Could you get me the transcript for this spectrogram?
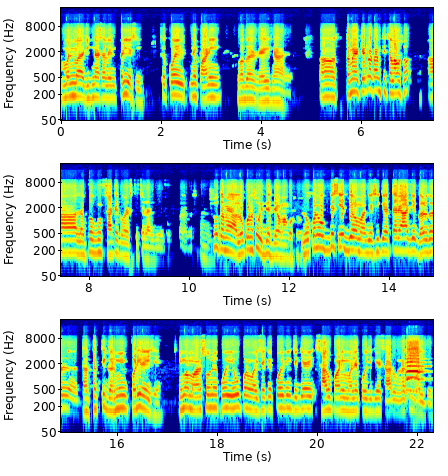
મનમાં જિજ્ઞાસા લઈને કરીએ છીએ કે કોઈને પાણી વગર રહી ના રહે. અ, તમે કેટલા ટાઈમથી ચલાવો છો? આ લગભગ હું સાતેક વર્ષથી ચલાવી રહ્યો છું. બરાબર શું તમે આ લોકોને શું ઉપદેશ દેવા માંગો છો? લોકોનો ઉપદેશ એ જ દેવા માંગે છે કે અત્યારે આ જે ઘર ઘર ધગધગતી ગરમી પડી રહી છે એમાં માણસોને કોઈ એવું પણ હોય છે કે કોઈની જગ્યાએ સારું પાણી મળે કોઈ જગ્યાએ સારું નથી મળતું.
